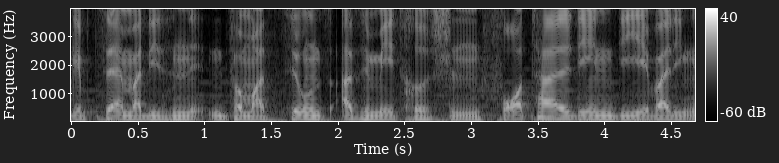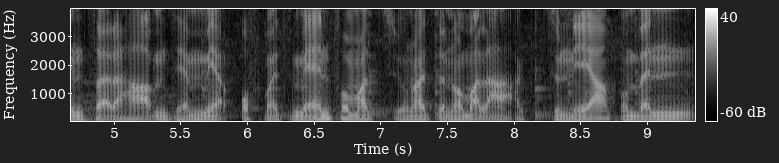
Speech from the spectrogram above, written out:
gibt es ja immer diesen informationsasymmetrischen Vorteil, den die jeweiligen Insider haben. Sie haben mehr, oftmals mehr Informationen als ein normaler Aktionär und wenn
